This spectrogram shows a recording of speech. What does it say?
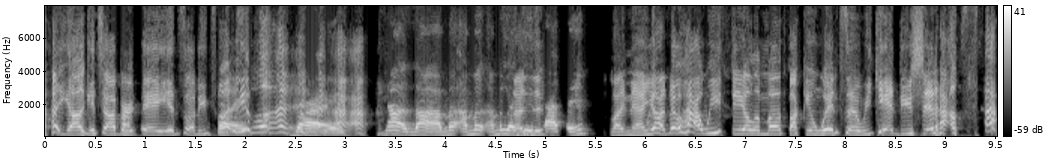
y'all get your birthday in 2021." Right. right. nah, nah. I'm gonna I'm I'm let this happen. Like now, y'all know how we feel in motherfucking winter. We can't do shit outside.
